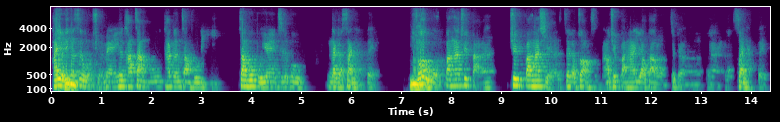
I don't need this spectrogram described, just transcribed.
还有一个是我学妹，因为她丈夫她跟丈夫离异，丈夫不愿意支付那个赡养费，所以我帮她去打了，去帮她写了这个状子，然后去帮她要到了这个呃赡养费，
